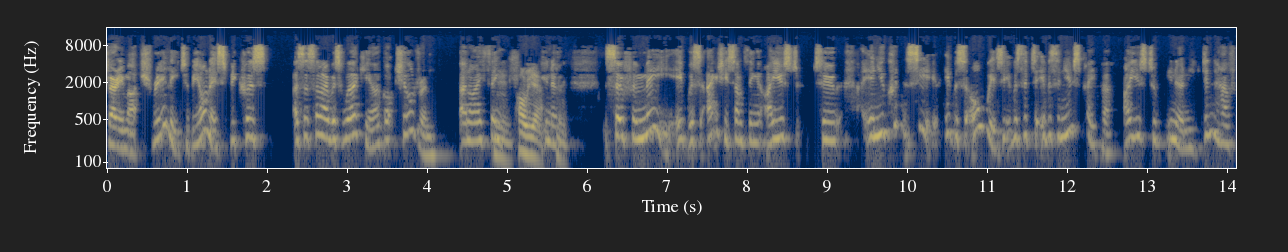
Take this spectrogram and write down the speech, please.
very much, really, to be honest, because as I said, I was working, I got children. And I think, Mm. Oh, yeah. you know, Mm. So for me, it was actually something I used to, and you couldn't see it. It was always, it was the, it was the newspaper. I used to, you know, and you didn't have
